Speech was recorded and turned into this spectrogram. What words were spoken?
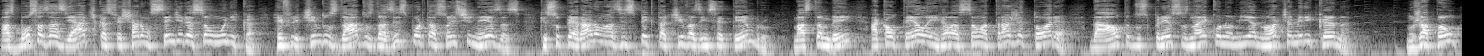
as bolsas asiáticas fecharam sem direção única, refletindo os dados das exportações chinesas, que superaram as expectativas em setembro, mas também a cautela em relação à trajetória da alta dos preços na economia norte-americana. No Japão,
